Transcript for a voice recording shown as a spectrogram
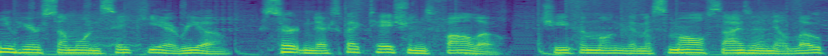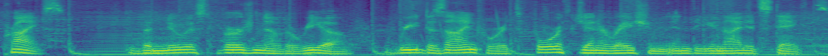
you hear someone say Kia Rio, certain expectations follow, chief among them a small size and a low price. The newest version of the Rio, redesigned for its fourth generation in the United States,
